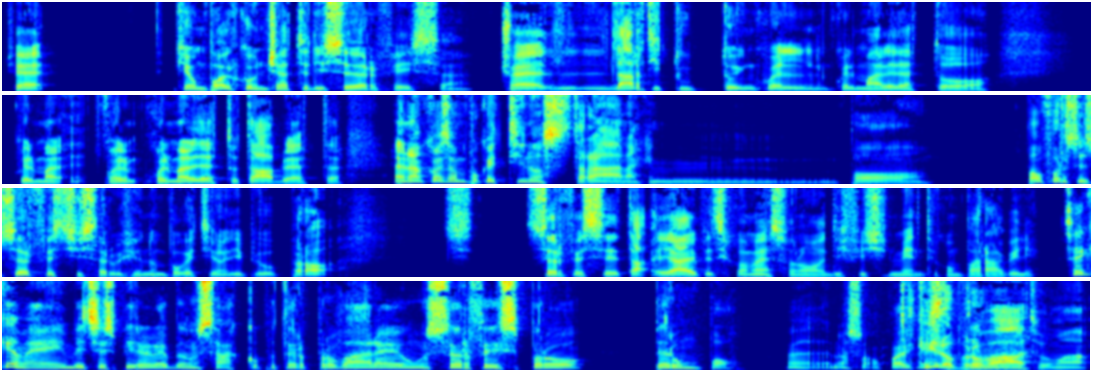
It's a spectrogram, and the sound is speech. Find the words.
Cioè, che è un po' il concetto di Surface, cioè darti tutto in quel, in quel maledetto quel, male, quel, quel, maledetto tablet. È una cosa un pochettino strana, che, un, po', un po', forse il Surface ci sta riuscendo un pochettino di più, però Surface e, e iPad secondo me sono difficilmente comparabili. Sai che a me invece ispirerebbe un sacco poter provare un Surface Pro per un po'. Eh, non so, qualche Io l'ho provato, ma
